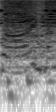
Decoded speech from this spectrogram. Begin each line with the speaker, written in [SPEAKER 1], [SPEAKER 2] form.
[SPEAKER 1] Bye.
